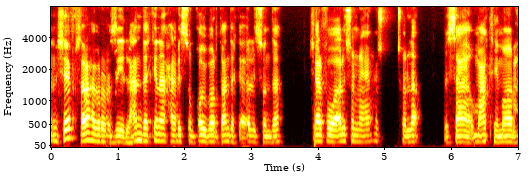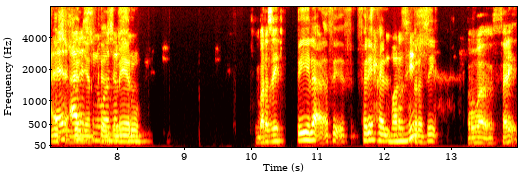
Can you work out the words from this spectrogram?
أنا شايف بصراحة البرازيل عندك هنا حارسهم قوي برضه عندك أليسون ده. مش عارف هو أليسون هيحس ولا لأ بس ومعاك نيمار فينيسيوس جونيور أليسون. كازيميرو. وإيدرسون برازيل. في لأ في في فريق حلو. برازيل؟ برازيل. هو فريق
